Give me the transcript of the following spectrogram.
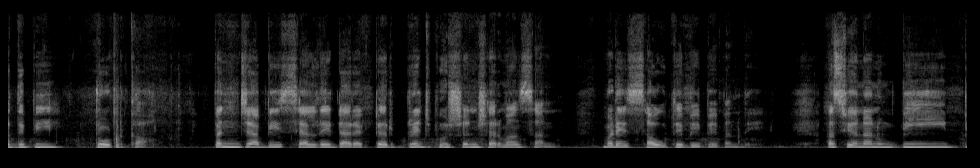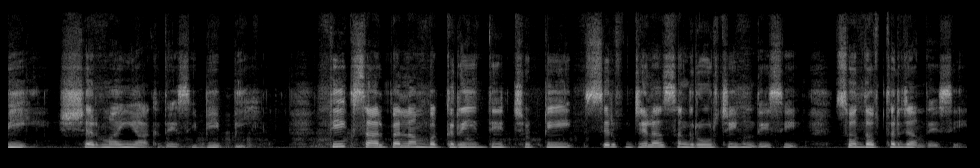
ਅਦਬੀ ਟੋਟਕਾ। ਪੰਜਾਬੀ ਸੈੱਲ ਦੇ ਡਾਇਰੈਕਟਰ ਬ੍ਰਿਜਭੂਸ਼ਣ ਸ਼ਰਮਾ ਸਨ। ਬੜੇ ਸਾਊ ਤੇ ਬੀਬੇ ਬੰਦੇ। ਅਸੀਂ ਉਹਨਾਂ ਨੂੰ ਬੀ ਬੀ ਸ਼ਰਮਾ ਹੀ ਆਖਦੇ ਸੀ ਬੀਬੀ 30 ਕੁ ਸਾਲ ਪਹਿਲਾਂ ਬਕਰੀਦ ਦੀ ਛੁੱਟੀ ਸਿਰਫ ਜ਼ਿਲ੍ਹਾ ਸੰਗਰੂਰ 'ਚ ਹੀ ਹੁੰਦੀ ਸੀ, ਸੋ ਦਫ਼ਤਰ ਜਾਂਦੇ ਸੀ।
